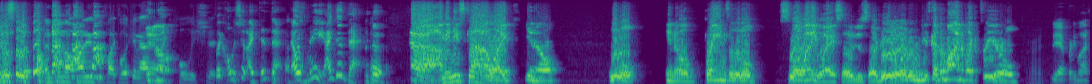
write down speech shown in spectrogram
just a little. and then the audience is like looking at him, Yeah. like, holy shit. It's like, holy shit, I did that. That was me. I did that. Yeah, I mean, he's kind of like you know, little, you know, brains a little slow anyway. So just like, ooh, I don't- he's got the mind of like a three year old. Yeah, pretty much.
